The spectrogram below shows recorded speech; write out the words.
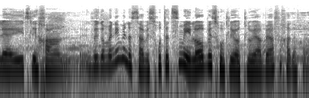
ל... היא הצליחה, וגם אני מנסה בזכות עצמי, לא בזכות להיות תלויה באף אחד אחר.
